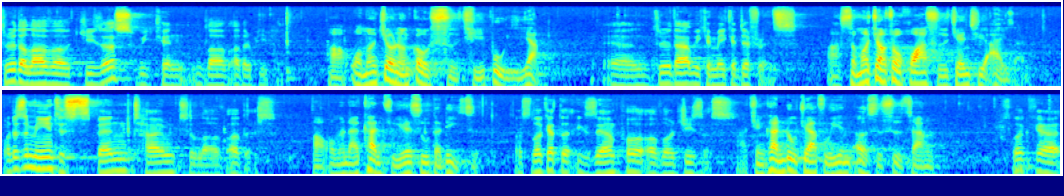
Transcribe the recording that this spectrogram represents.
through the love of Jesus, we can love other people. 啊，我们就能够使其不一样。 And through that, we can make a difference. 啊，什么叫做花时间去爱人？ What does it mean to spend time to love others? 啊，我们来看主耶稣的例子 Let's look at the example of Lord Jesus. 啊，请看路加福音二十四章 Let's look at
